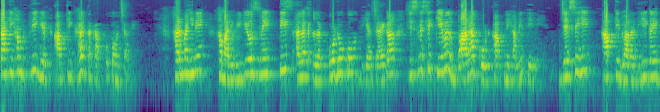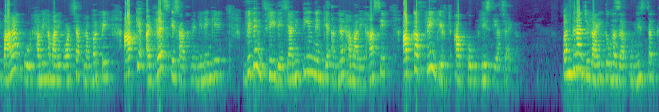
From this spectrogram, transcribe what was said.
ताकि हम फ्री गिफ्ट आपके घर तक आपको पहुँचा दें। हर महीने हमारी वीडियोस में 30 अलग अलग कोडों को दिया जाएगा, जिसमें से केवल 12 कोड आपने हमें देने हैं। जैसे ही आपके द्वारा दिए गए 12 कोड हमें हमारे व्हाट्सएप नंबर पे आपके एड्रेस के साथ हमें मिलेंगे। विद इन थ्री डेज़ यानी तीन दिन के अंदर हमारे यहाँ से आपका फ्री गिफ्ट आपको भेज दिया जाएगा। 15 जुलाई 2019 तक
